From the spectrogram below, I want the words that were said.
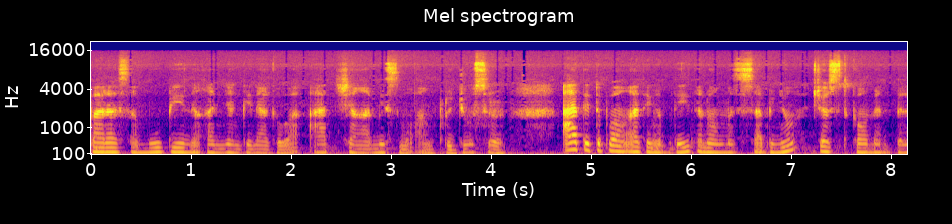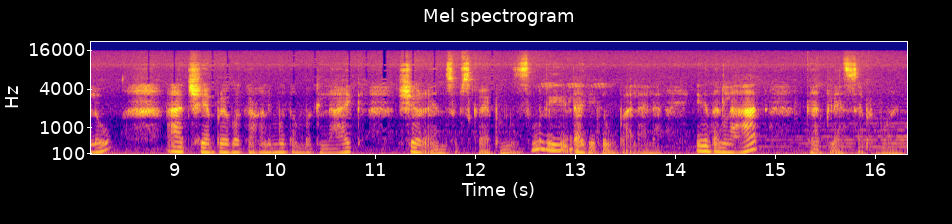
para sa movie na kanyang ginagawa at siya nga mismo ang producer. At ito po ang ating update. Ano ang masasabi nyo? Just comment below. At syempre huwag kakalimutan mag-like, share, and subscribe. Hanggang sa muli, lagi kong paalala. Ingat ang lahat. God bless everyone.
